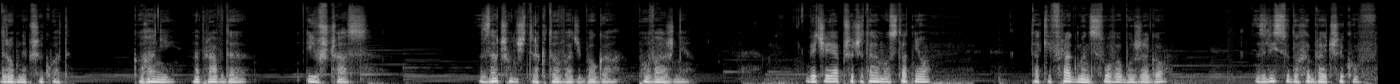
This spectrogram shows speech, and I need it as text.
drobny przykład. Kochani, naprawdę już czas zacząć traktować Boga poważnie. Wiecie, ja przeczytałem ostatnio taki fragment Słowa Bożego z listu do Hebrajczyków.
